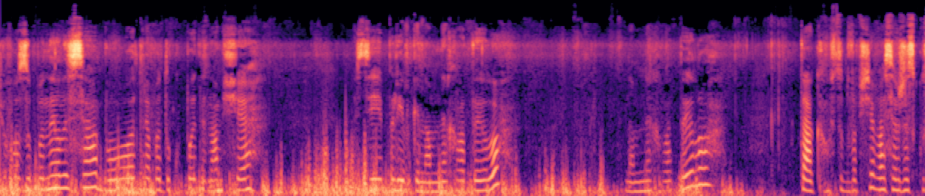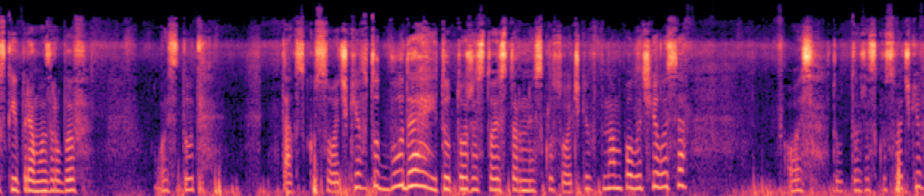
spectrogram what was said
Чого зупинилися, бо треба докупити нам ще ось цієї плівки нам не хватило. Нам не хватило. Так, ось тут взагалі Вася вже з куски прямо зробив. Ось тут. Так, з кусочків тут буде. І тут теж з тої сторони з кусочків нам вийшло. Ось тут теж з кусочків.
